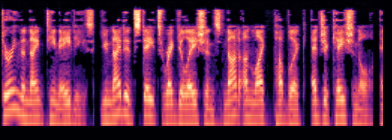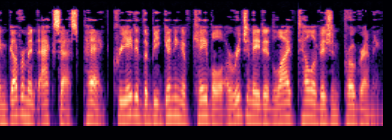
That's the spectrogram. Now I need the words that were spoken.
During the 1980s, United States regulations not unlike public, educational, and government access created the beginning of cable-originated live television programming.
